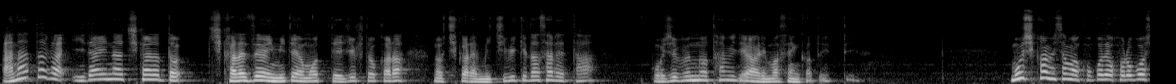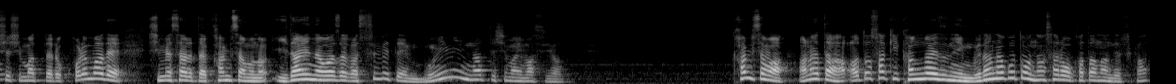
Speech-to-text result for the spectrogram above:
あなたが偉大な力と力強い見てを持ってエジプトからの地から導き出されたご自分の民ではありませんかと言っている。もし神様がここで滅ぼしてしまったら、これまで示された神様の偉大な技が全て無意味になってしまいますよ。神様、あなた後先考えずに無駄なことをなさるお方なんですか？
